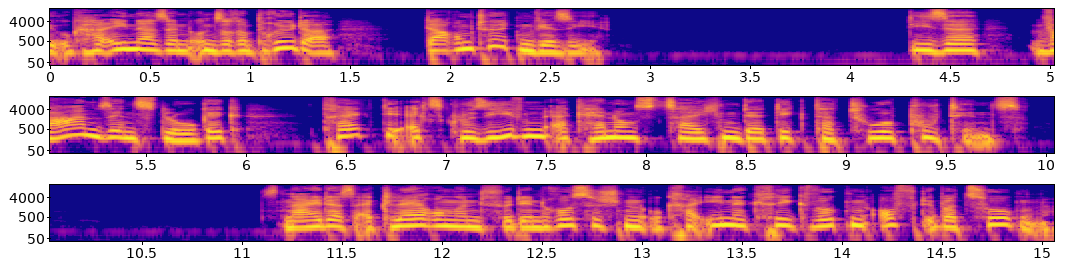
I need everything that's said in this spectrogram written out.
Die Ukrainer sind unsere Brüder, darum töten wir sie. Diese Wahnsinnslogik trägt die exklusiven Erkennungszeichen der Diktatur Putins. Snyders Erklärungen für den russischen Ukraine-Krieg wirken oft überzogen.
